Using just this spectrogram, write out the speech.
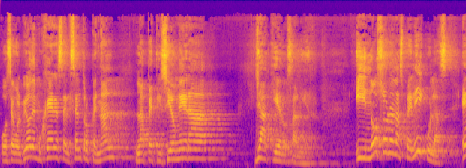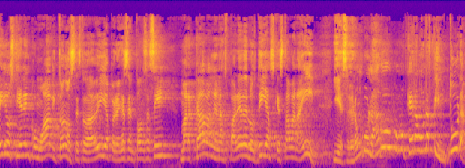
o se volvió de mujeres el centro penal, la petición era, ya quiero salir. Y no solo en las películas, ellos tienen como hábito, no sé todavía, pero en ese entonces sí, marcaban en las paredes los días que estaban ahí. Y eso era un volado, como que era una pintura.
